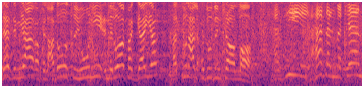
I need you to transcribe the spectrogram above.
لازم يعرف العدو الصهيوني إن الوقفة الجاية هتكون على الحدود إن شاء الله. هذه هذا المكان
